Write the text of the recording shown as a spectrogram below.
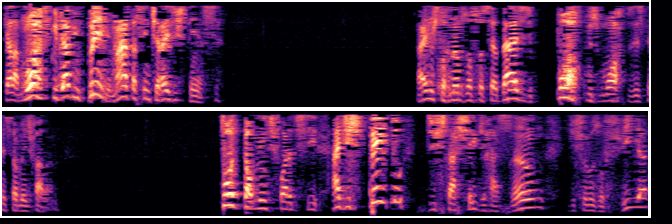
Aquela morte que o diabo imprime, mata sem tirar a existência. Aí nos tornamos uma sociedade de porcos mortos, existencialmente falando. Totalmente fora de si. A despeito de estar cheio de razão, de filosofia,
